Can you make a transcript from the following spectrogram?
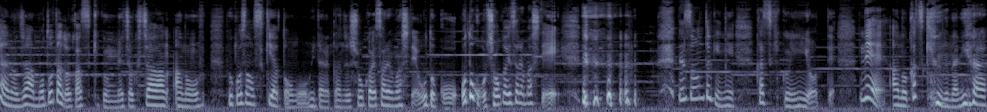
Jr. のじゃあ元高和樹くんめちゃくちゃ、あの、福子さん好きやと思うみたいな感じで紹介されまして、男を、男を紹介されまして で、その時に、かつきくんいいよって。で、あの、かつきくんが何が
